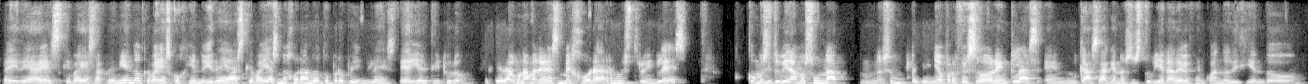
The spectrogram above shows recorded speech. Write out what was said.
la idea es que vayas aprendiendo, que vayas cogiendo ideas, que vayas mejorando tu propio inglés, de ahí el título, es que de alguna manera es mejorar nuestro inglés como si tuviéramos una, no sé, un pequeño profesor en, clase, en casa que nos estuviera de vez en cuando diciendo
